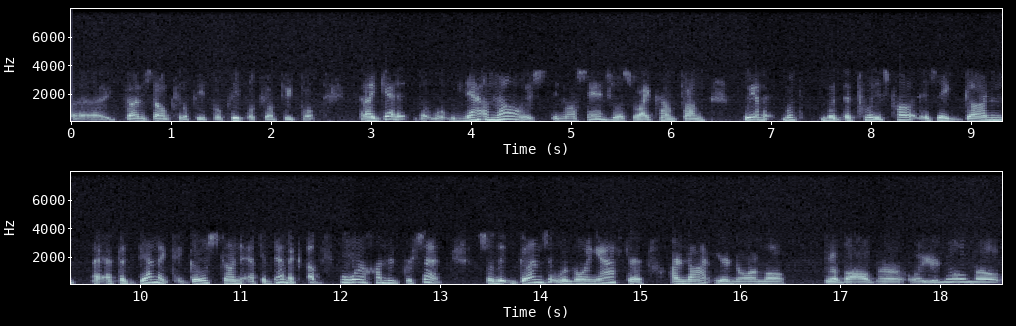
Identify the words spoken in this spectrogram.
uh, guns don't kill people, people kill people. And I get it, but what we now know is in Los Angeles, where I come from, we have what, what the police call it is a gun epidemic, a ghost gun epidemic, up 400%. So the guns that we're going after are not your normal revolver or your normal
